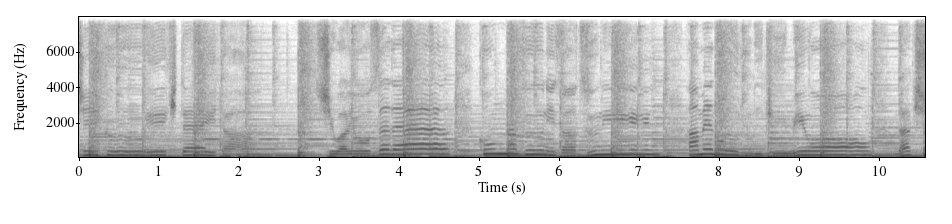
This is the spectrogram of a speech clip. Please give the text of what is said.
しく生きていた。しわ寄せでこんな風に雑に雨の夜に君を抱きし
